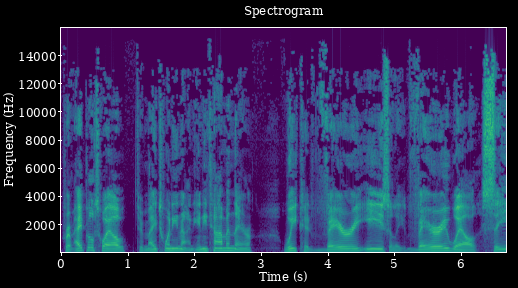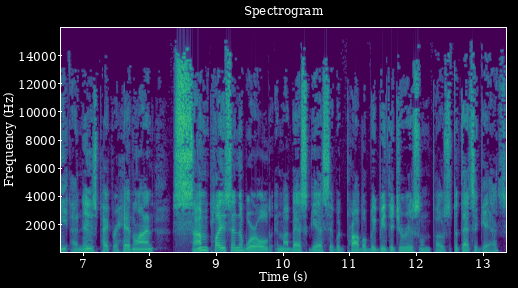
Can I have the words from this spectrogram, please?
from April 12 through May 29, anytime in there, we could very easily, very well see a newspaper headline someplace in the world, and my best guess it would probably be the Jerusalem Post, but that's a guess.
